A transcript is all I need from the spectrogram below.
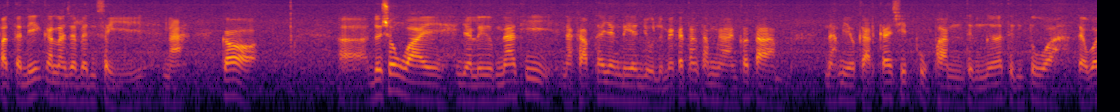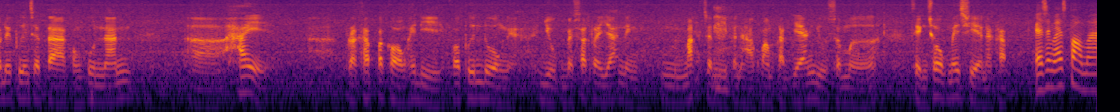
ปัตตานิกำลังจะเป็นสีนะก็โดยช่วงวัยอย่าลืมหน้าที่นะครับถ้ายังเรียนอยู่หรือแม้กระทั่งทำงานก็ตามนะมีโอกาสใกล้ชิดผูกพันถึงเนื้อถึงตัว แต่ว่าด้วยพื้นชะตาของคุณนั้นให้ ประคับประคองให้ดี เพราะพื้นดวงเนี่ยอยู่ไปสักระยะหนึ่งมันมักจะมีปัญหาความขัดแย้งอยู่เสมอ เสี่ยงโชคไม่เชียร์นะครับ SMS ต่อมา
